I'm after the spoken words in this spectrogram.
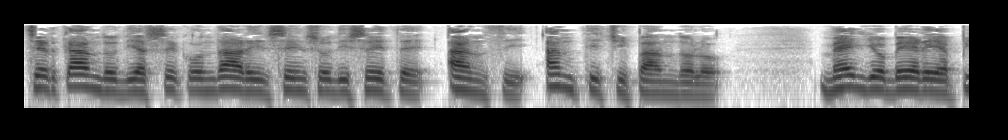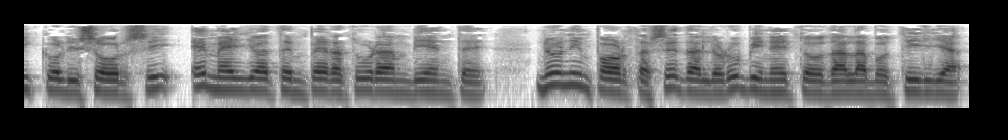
cercando di assecondare il senso di sete, anzi anticipandolo. Meglio bere a piccoli sorsi e meglio a temperatura ambiente, non importa se dal rubinetto o dalla bottiglia.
